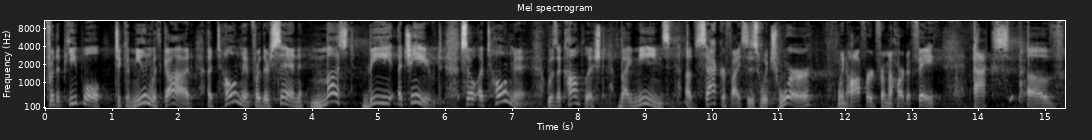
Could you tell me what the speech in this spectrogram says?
For the people to commune with God, atonement for their sin must be achieved. So atonement was accomplished by means of sacrifices which were when offered from a heart of faith, acts of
